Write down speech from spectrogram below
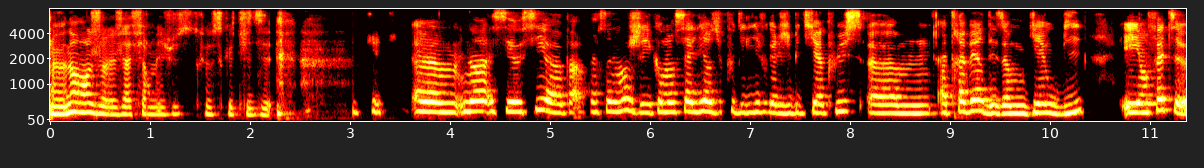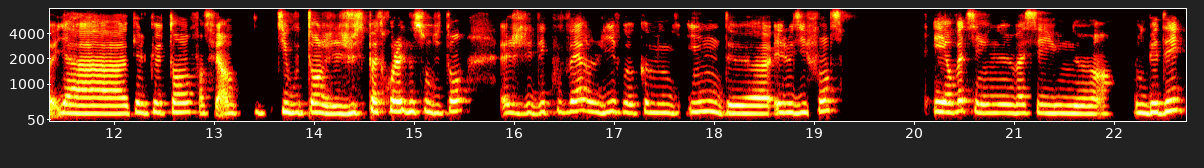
Non, non, j'affirmais juste ce que tu disais. Euh, non, c'est aussi, euh, personnellement, j'ai commencé à lire du coup des livres LGBTIA+, euh, à travers des hommes gays ou bi. Et en fait, il y a quelques temps, enfin, ça fait un petit bout de temps, j'ai juste pas trop la notion du temps, j'ai découvert le livre Coming In de Elodie Font. Et en fait, c'est une, bah, BD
